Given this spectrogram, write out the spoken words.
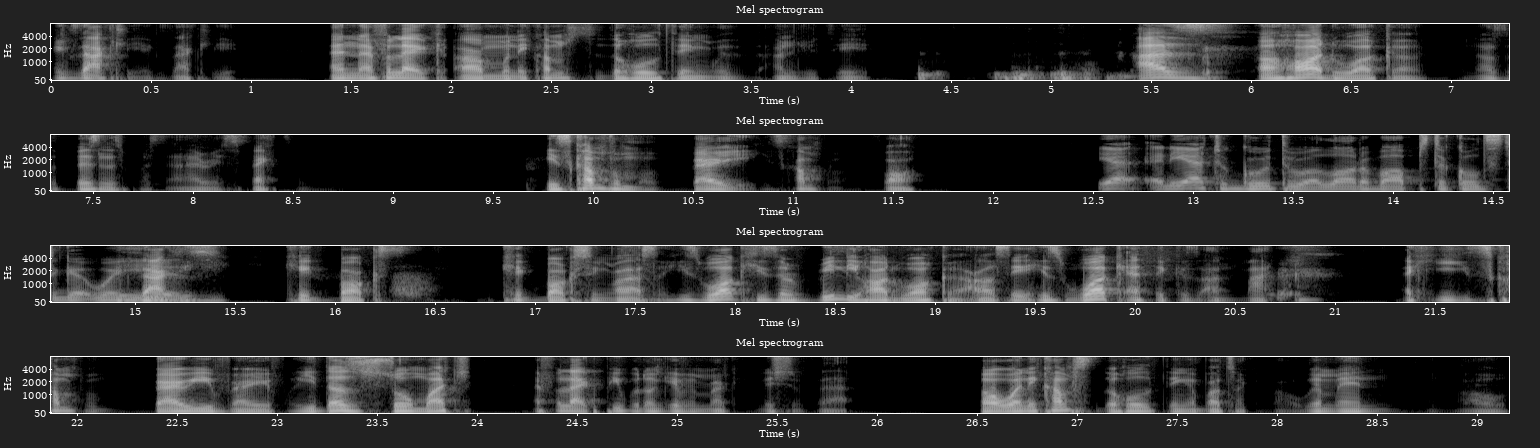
Exactly, exactly. And I feel like um when it comes to the whole thing with Andrew Tate, as a hard worker, and as a business person, I respect him. He's come from a very he's come from far. Yeah, and he had to go through a lot of obstacles to get where exactly. he is. Kickbox, kickboxing, all that stuff. His work, he's a really hard worker. I'll say his work ethic is unmatched. Like he's come from very, very far. He does so much. I feel like people don't give him recognition for that. But when it comes to the whole thing about talking about women and how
